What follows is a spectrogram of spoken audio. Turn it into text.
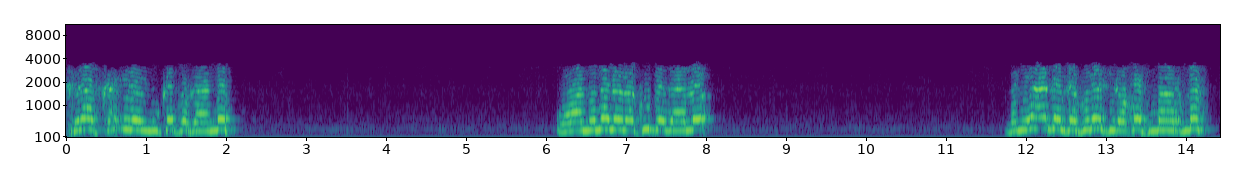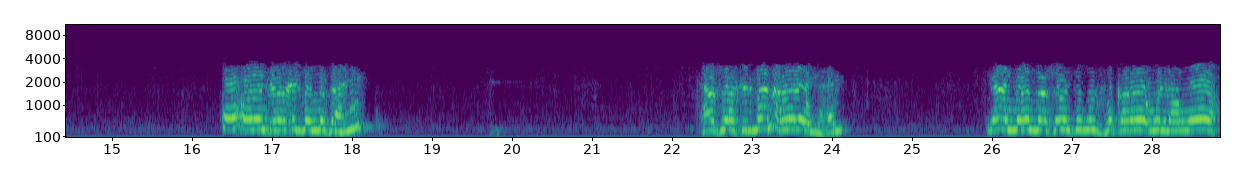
Khilaafka inaynu ka fogaano waanimadana ku dadaalo bani aadamka kuma jiro qof maarma oo odhan kara cidba uma baahni. Taas waa tilmaan alla leeyahay yaa ayuha annaasu antum alfuqaraau ila allah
